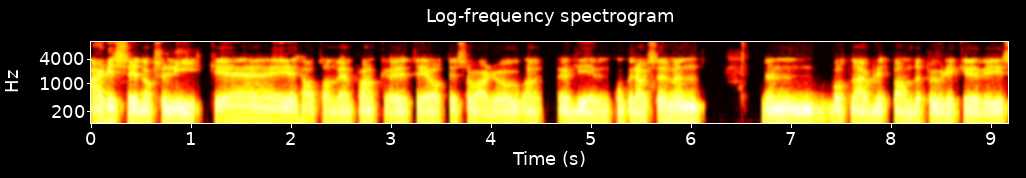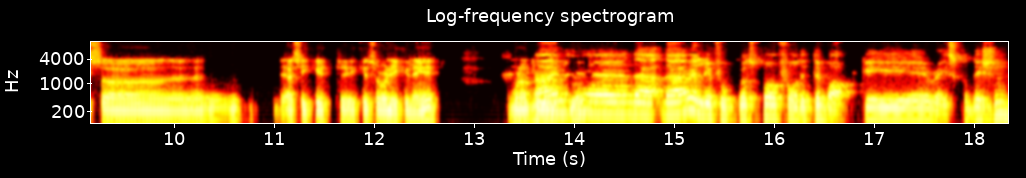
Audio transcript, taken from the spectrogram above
Er disse nokså like i halvtonn-VM på Hankøy 83, så var det jo veldig jevn konkurranse. Men, men båtene er jo blitt behandlet på ulike vis, og det er sikkert ikke så like lenger. Nei, men eh, det er, det er, veldig fokus på å få de tilbake i race condition.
